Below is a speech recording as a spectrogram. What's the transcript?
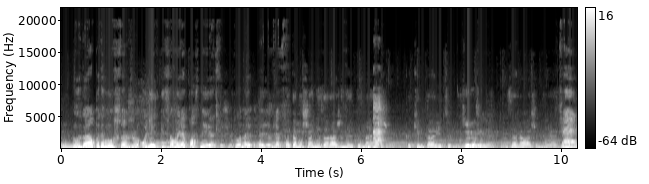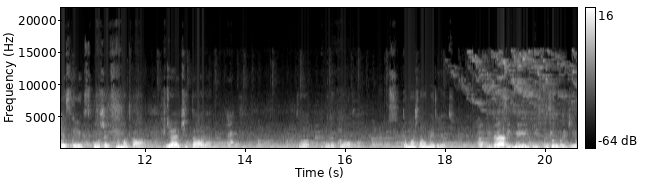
Ну да, потому что же улитки самые опасные существа на, на земле. Потому что они зараженные, ты знаешь? Каким-то этим Заряжене. зараженные. И если их скушать слимака, я читала, то будет плохо. То можно умереть. А китайці вміють їсти слимаків?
